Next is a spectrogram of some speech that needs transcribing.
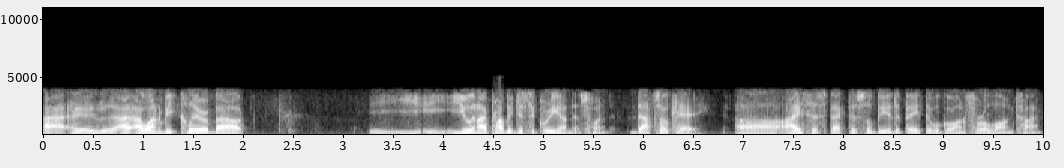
I I, I want to be clear about y- you and I probably disagree on this one. That's okay. Uh, I suspect this will be a debate that will go on for a long time,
